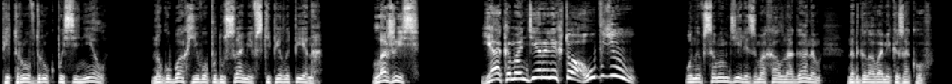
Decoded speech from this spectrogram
Петров вдруг посинел, на губах его под усами вскипела пена. «Ложись!» «Я командир или кто? Убью!» Он и в самом деле замахал наганом над головами казаков.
